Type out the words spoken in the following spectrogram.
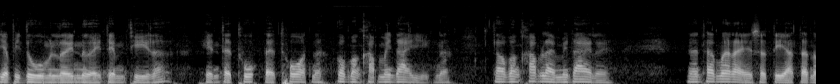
อย่าไปดูมันเลยเหนื่อยเต็มทีแล้ว เห็นแต่ทุกข์แต่โทษนะก็บังคับไม่ได้อีกนะเราบังคับอะไรไม่ได้เลย นั้นถ้าเมื่อไหร่สติอัตโน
